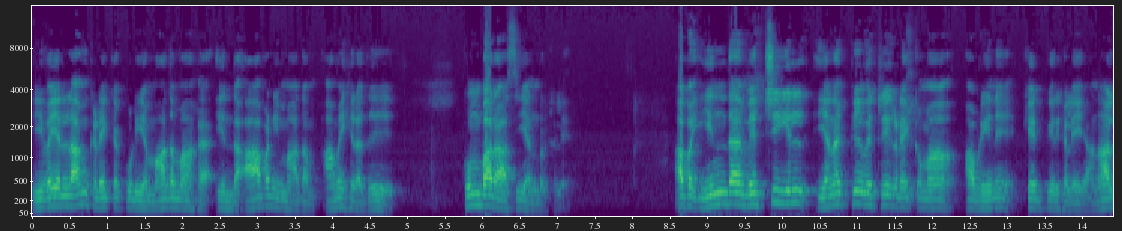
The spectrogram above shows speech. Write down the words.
இவையெல்லாம் கிடைக்கக்கூடிய மாதமாக இந்த ஆவணி மாதம் அமைகிறது. கும்பராசி அன்பர்களே அப்போ இந்த வெற்றியில் எனக்கு வெற்றி கிடைக்குமா அப்படின்னு கேட்பீர்களே ஆனால்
